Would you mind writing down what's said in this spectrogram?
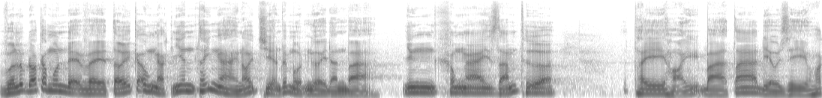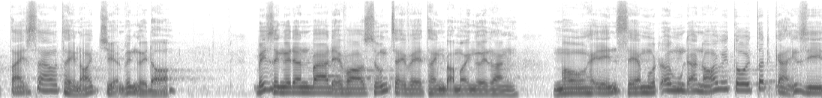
Vừa lúc đó, các môn đệ về tới, Các ông ngạc nhiên thấy Ngài nói chuyện với một người đàn bà, Nhưng không ai dám thưa. Thầy hỏi, bà ta điều gì Hoặc tại sao thầy nói chuyện với người đó? Bây giờ người đàn bà để vò xuống chạy về thành bảo mọi người rằng Mau hãy đến xem một ông đã nói với tôi tất cả những gì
